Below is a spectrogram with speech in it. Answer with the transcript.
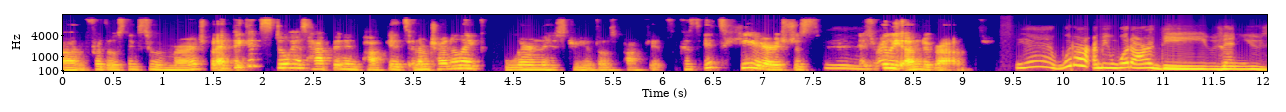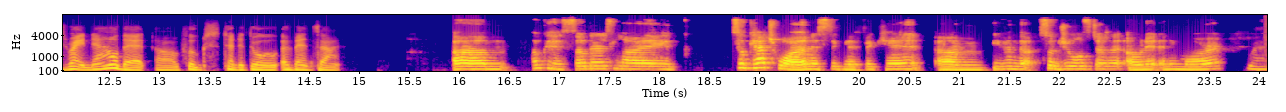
um, for those things to emerge. But I think it still has happened in pockets, and I'm trying to like learn the history of those pockets because it's here. It's just mm. it's really underground. Yeah. What are I mean? What are the venues right now that uh, folks tend to throw events at? Um. Okay. So there's like so Catch One is significant. Um. Even though so Jules doesn't own it anymore. Right.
